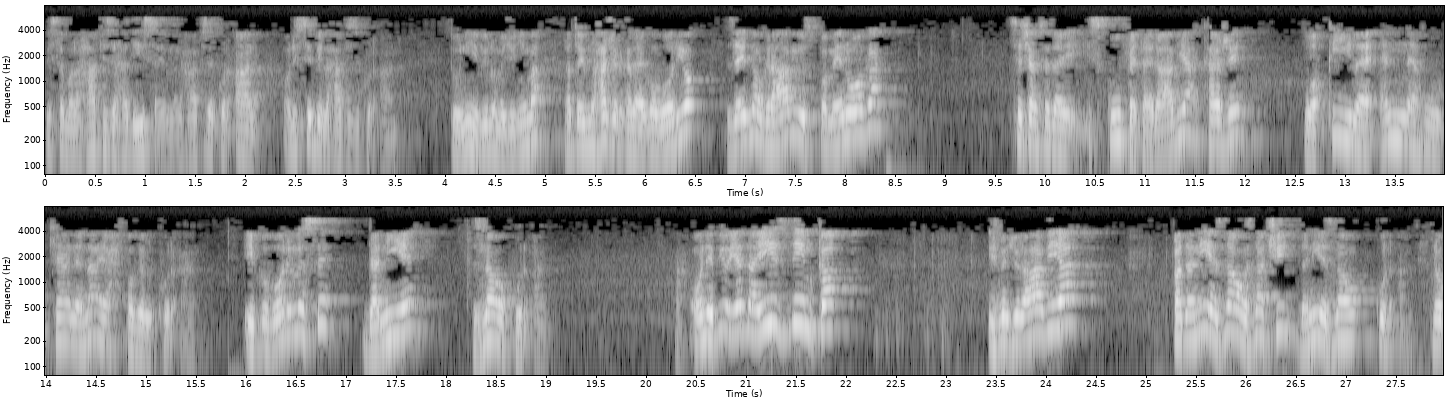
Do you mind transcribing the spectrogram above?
mislimo na hafiza hadisa ili na hafiza Kur'ana. Oni svi bili hafize Kur'ana. To nije bilo među njima. Zato Ibn Hajar kada je govorio, za jednog raviju spomenuo ga, sjećam se da je iz Kufe taj ravija, kaže, وَقِيلَ أَنَّهُ كَانَ لَا يَحْفَظِ الْقُرْآنِ I govorile se da nije znao Kur'an. On je bio jedna iznimka između ravija, pa da nije znao, znači da nije znao Kur'an. No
